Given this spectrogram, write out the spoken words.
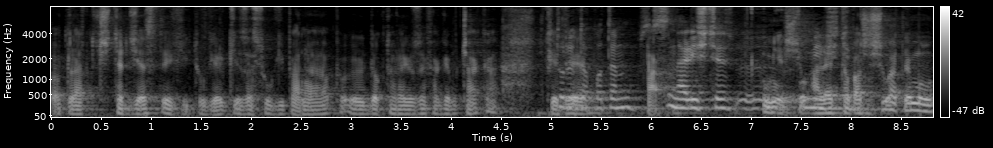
od lat 40. i tu wielkie zasługi pana y, doktora Józefa Gemczaka. Który to potem tak, na liście umieścił, umieścił, ale towarzyszyła temu,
